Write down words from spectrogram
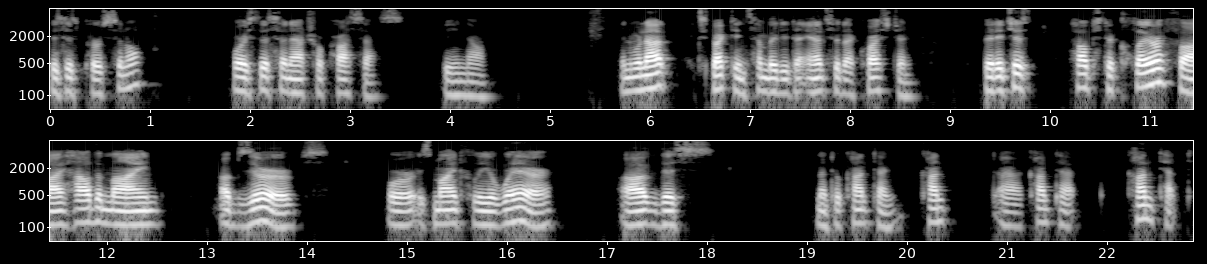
is this personal? Or is this a natural process being known? And we're not expecting somebody to answer that question, but it just helps to clarify how the mind observes or is mindfully aware of this mental content, con, uh, content, content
